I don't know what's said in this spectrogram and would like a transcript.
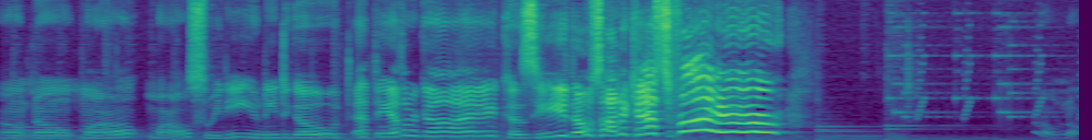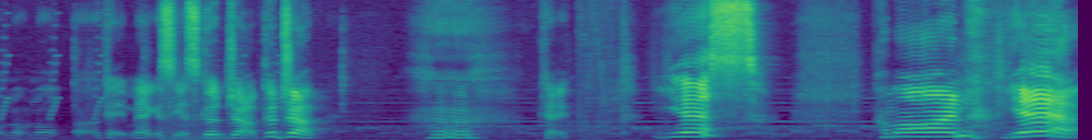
Oh no, Marle, Marle, sweetie, you need to go at the other guy, because he knows how to cast fire! Oh, no, no, no. Okay, Magus, yes, good job, good job! okay. Yes! Come on! Yeah!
